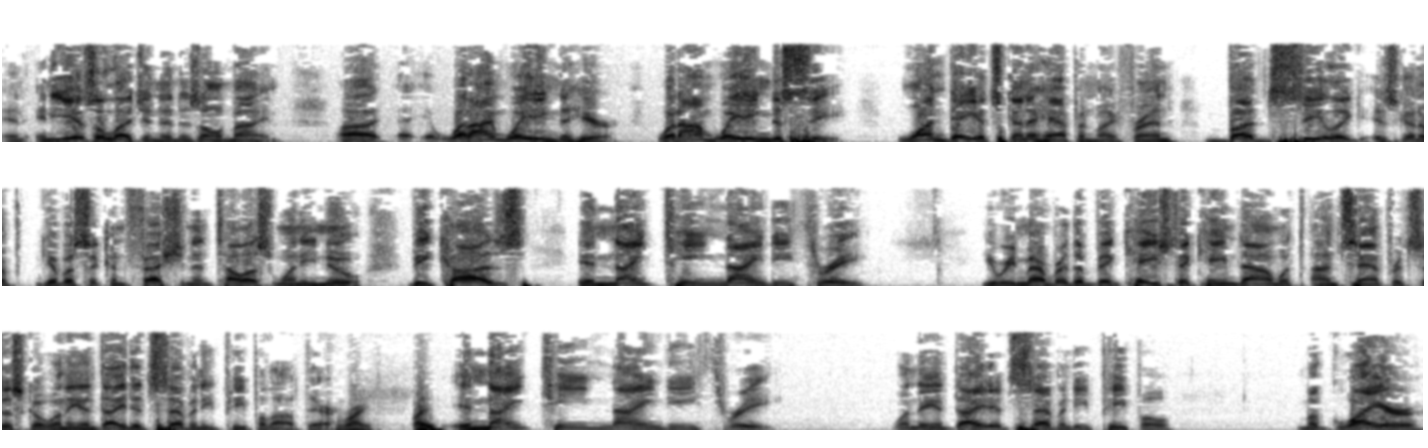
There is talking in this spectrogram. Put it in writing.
and, and he is a legend in his own mind. Uh, what I'm waiting to hear, what I'm waiting to see, one day it's going to happen, my friend. Bud Selig is going to give us a confession and tell us when he knew. Because in 1993, you remember the big case that came down with on San Francisco when they indicted 70 people out there. Right, right. In 1993, when they indicted 70 people, McGwire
